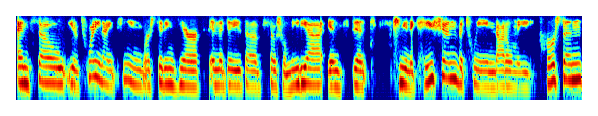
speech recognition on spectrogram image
And so, you know, 2019, we're sitting here in the days of social media, instant communication between not only person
